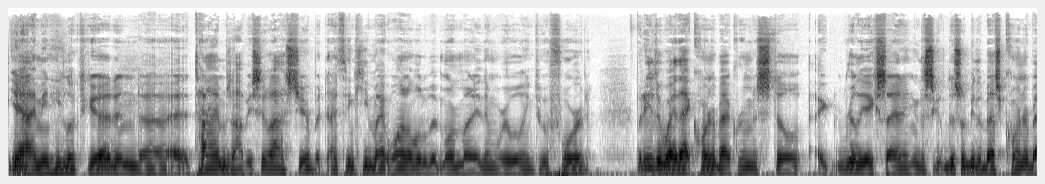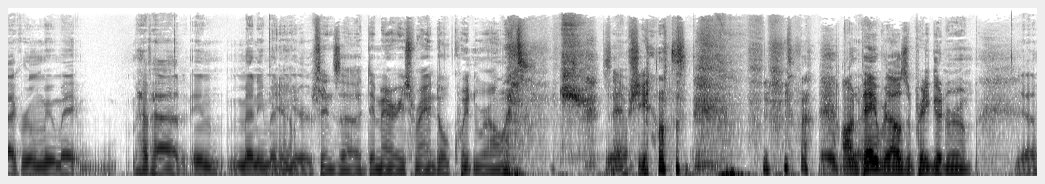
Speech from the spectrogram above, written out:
yeah, Yeah. I mean, he looked good, and uh, at times, obviously last year. But I think he might want a little bit more money than we're willing to afford. But either way, that cornerback room is still uh, really exciting. This this will be the best cornerback room we may have had in many many Yeah, years. Since uh, Damarious Randall, Quentin Rollins, Sam Shields. Oh, On paper, that was a pretty good room. yeah.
